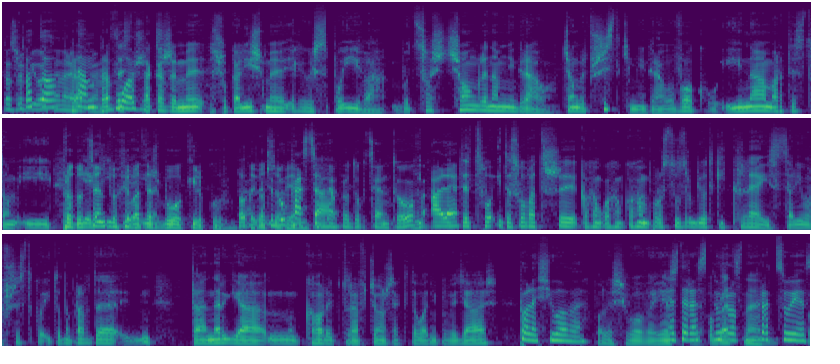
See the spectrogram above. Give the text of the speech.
To zrobiło to ten tam refren. Prawda jest taka, że my szukaliśmy jakiegoś spoiwa, bo coś ciągle nam nie grało. Ciągle wszystkim nie grało wokół. I nam, artystom, i Producentów i ekipie, chyba i- też było kilku, z tego Czy co był wiem. casting Tak. na producentów, I, ale i, te, I te słowa trzy, kocham, kocham, kocham, po prostu zrobiło taki klej, scaliło wszystko i to naprawdę ta energia mm, kory, która wciąż, jak ty to ładnie powiedziałaś, Pole siłowe. pole siłowe jest ja teraz obecne. dużo pracuję z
